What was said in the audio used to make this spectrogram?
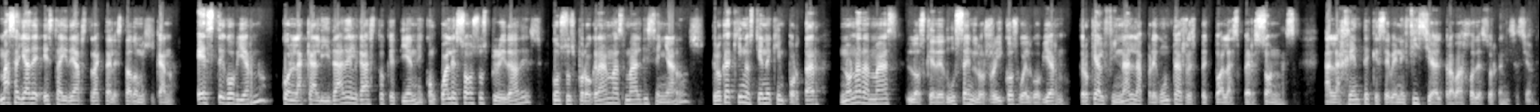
más allá de esta idea abstracta del Estado mexicano. este gobierno con la calidad del gasto que tiene, con cuáles son sus prioridades, con sus programas mal diseñados. Creo que aquí nos tiene que importar no nada más los que deducen los ricos o el gobierno. Creo que al final la pregunta es respecto a las personas, a la gente que se beneficia del trabajo de sus organizaciones.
